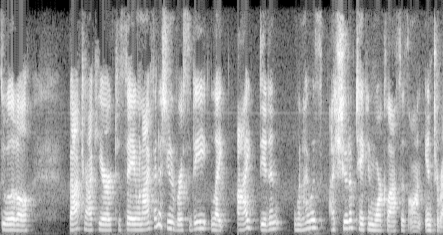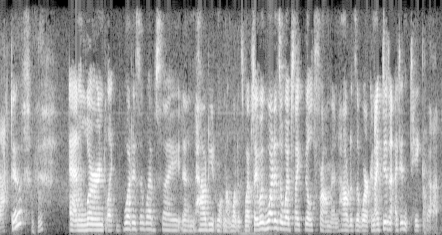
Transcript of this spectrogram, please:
do a little backtrack here to say when I finished university, like I didn't. When I was, I should have taken more classes on interactive. And learned like what is a website and how do you well not what is a website but what is a website built from and how does it work and I didn't I didn't take that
